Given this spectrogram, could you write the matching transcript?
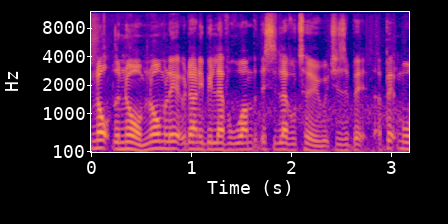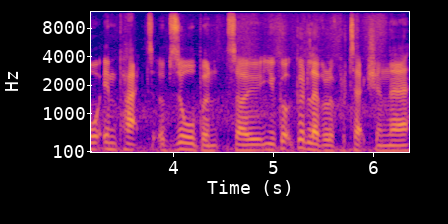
not the norm. Normally it would only be level one, but this is level two, which is a bit, a bit more impact absorbent. So you've got good level of protection there.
